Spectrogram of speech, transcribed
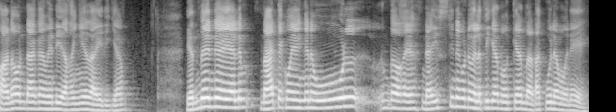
പണം ഉണ്ടാക്കാൻ വേണ്ടി ഇറങ്ങിയതായിരിക്കാം. എന്ത് തന്നെ ആയാലും നാറ്റക്കോയ ഇങ്ങനെ ഓൾ എന്താ പറയുക നൈസിനെ കൊണ്ട് വിലപ്പിക്കാൻ നോക്കിയാൽ നടക്കൂല മോനെ.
